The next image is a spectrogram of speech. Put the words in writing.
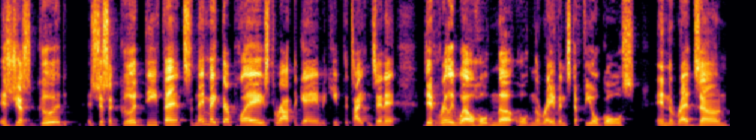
is just good. It's just a good defense, and they make their plays throughout the game to keep the Titans in it did really well holding the holding the Ravens to field goals in the red zone.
